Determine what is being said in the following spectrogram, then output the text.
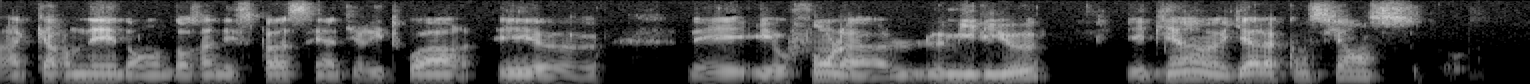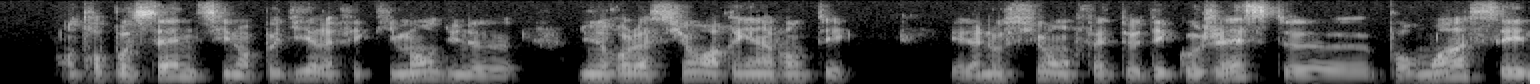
incarné dans, un espace et un territoire, et, au fond le milieu, eh bien, il y a la conscience anthropocène, si l'on peut dire, effectivement, d'une relation à réinventer. Et la notion en fait d'éco-geste, pour moi, c'est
